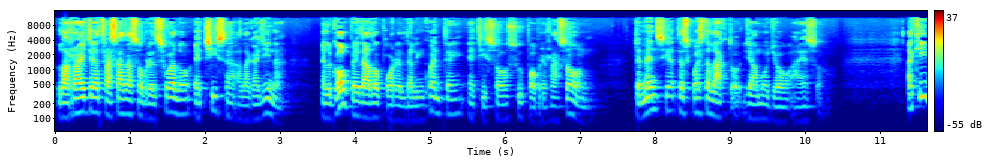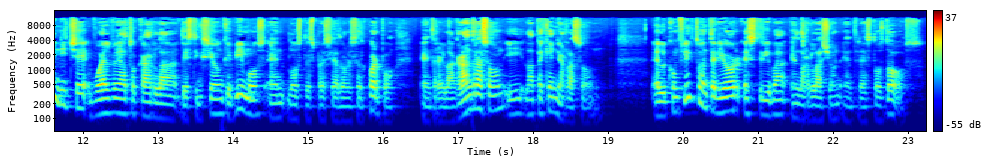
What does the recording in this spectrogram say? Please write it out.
La raya trazada sobre el suelo hechiza a la gallina. El golpe dado por el delincuente hechizó su pobre razón. Demencia después del acto llamo yo a eso. Aquí Nietzsche vuelve a tocar la distinción que vimos en Los despreciadores del cuerpo entre la gran razón y la pequeña razón. El conflicto anterior estriba en la relación entre estos dos.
